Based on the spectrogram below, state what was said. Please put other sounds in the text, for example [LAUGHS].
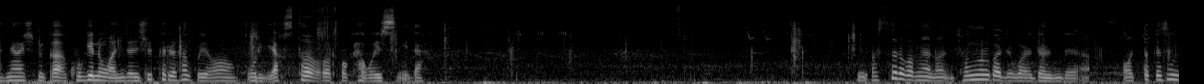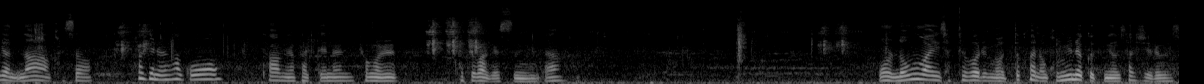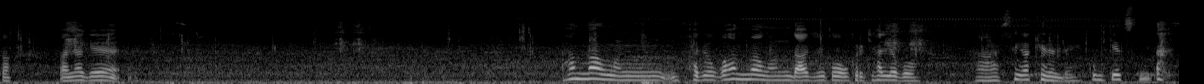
안녕하십니까. 고기는 완전 실패를 하고요. 우리 약스터로 가고 있습니다. 약스터로 가면은 정물 가지고 가야 되는데 어떻게 생겼나 가서 확인을 하고 다음에 갈 때는 병을 가져가겠습니다. 오늘 너무 많이 잡혀버리면 어떡하나 고민했거든요, 사실. 그래서 만약에 한 망은 가져오고 한 망은 놔주고 그렇게 하려고 아, 생각했는데 꿈 깼습니다. [LAUGHS]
